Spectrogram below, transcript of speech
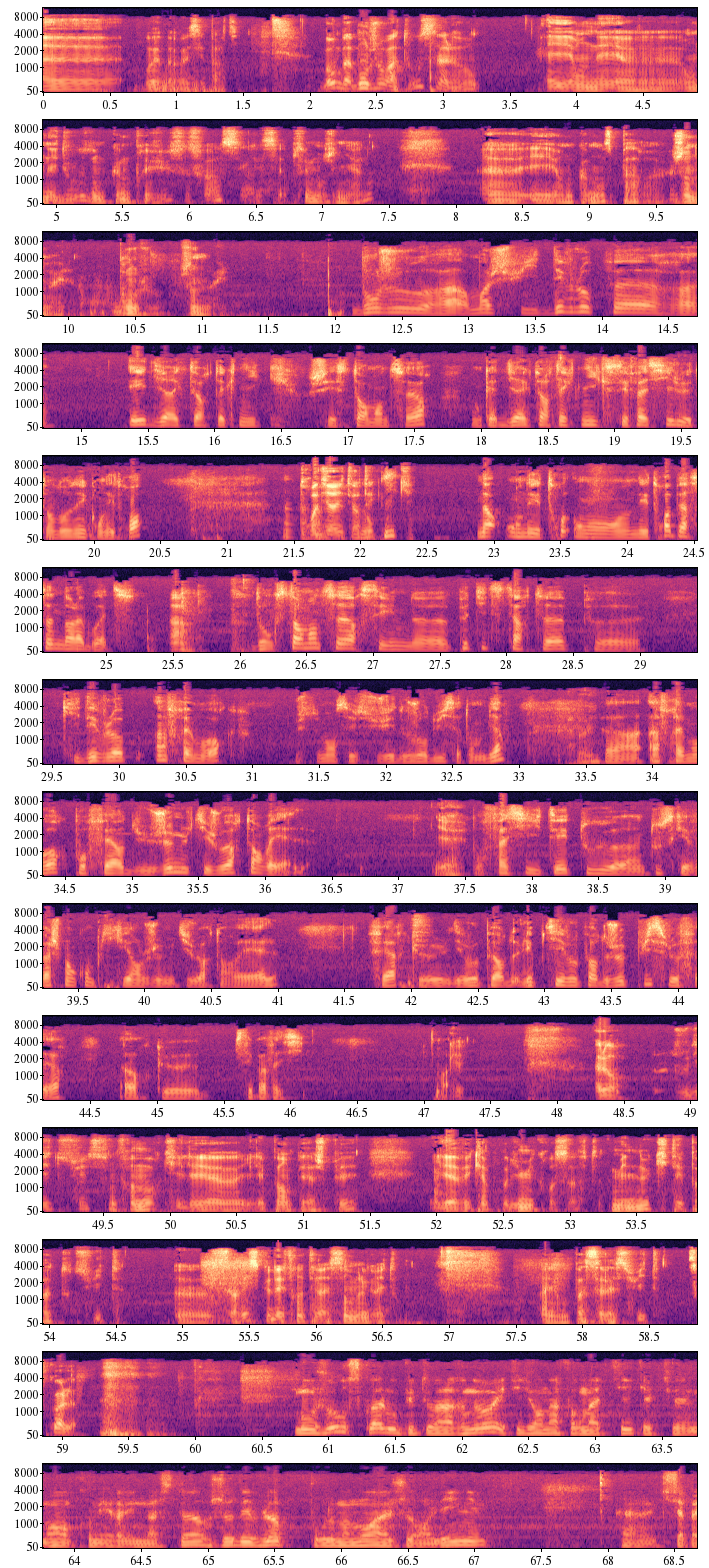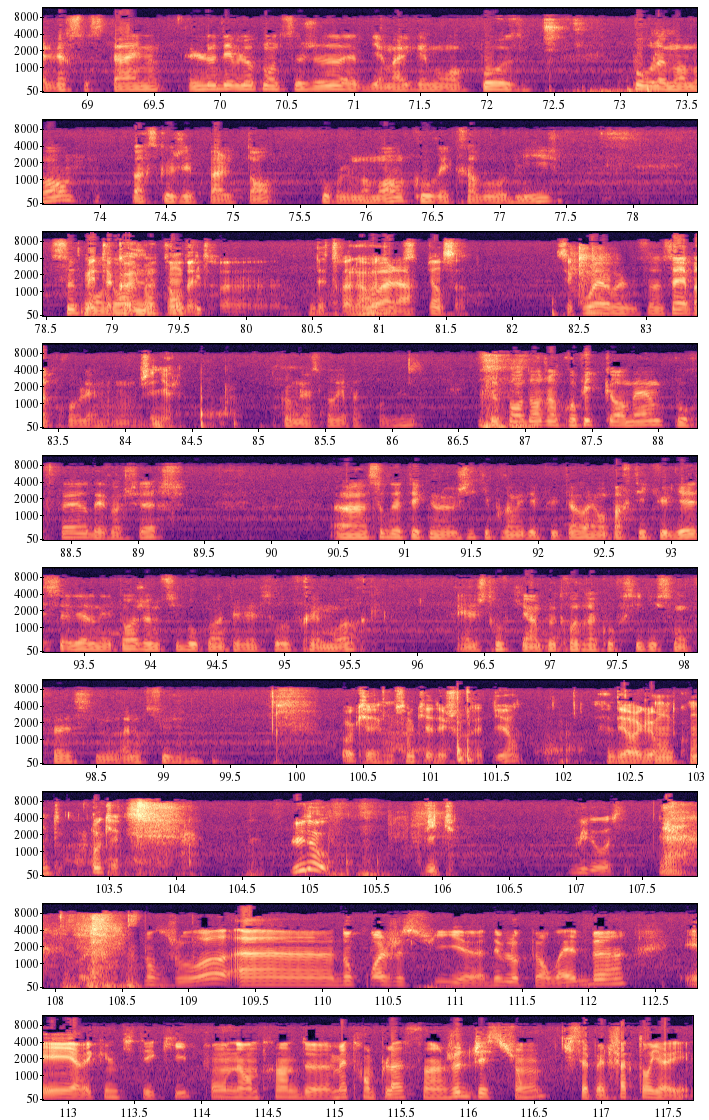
Euh, ouais, bah ouais, c'est parti. Bon, bah bonjour à tous alors. Et on est, euh, on est 12, donc comme prévu ce soir, c'est absolument génial. Euh, et on commence par Jean-Noël. Bonjour, Jean-Noël. Bonjour, alors moi je suis développeur et directeur technique chez Stormancer. Donc être directeur technique c'est facile étant donné qu'on est trois. Trois directeurs Donc- techniques? Non, on est, tro- on est trois personnes dans la boîte. Ah. Donc Stormancer c'est une petite start-up euh, qui développe un framework. Justement c'est le sujet d'aujourd'hui, ça tombe bien. Oui. Un, un framework pour faire du jeu multijoueur temps réel. Yeah. Pour faciliter tout, euh, tout ce qui est vachement compliqué le jeu multijoueur temps réel. Faire que les développeurs, de- les petits développeurs de jeux puissent le faire, alors que c'est pas facile. Alors, je vous dis tout de suite, son framework, il est, euh, il est pas en PHP, il est avec un produit Microsoft, mais ne quittez pas tout de suite. Euh, ça risque d'être intéressant malgré tout. Allez, on passe à la suite. Squall. Bonjour, Squall ou plutôt Arnaud, étudiant en informatique actuellement en première année de master. Je développe pour le moment un jeu en ligne euh, qui s'appelle Versus Time. Le développement de ce jeu est bien malgré moi en pause pour le moment parce que j'ai pas le temps pour le moment, cours et travaux obligent. Cependant, Mais t'as quand même le temps d'être euh, d'être à la radio, Voilà. c'est bien ça. C'est cool, Ouais, ouais, ça, ça y a pas de problème. génial. comme le sport, il n'y a pas de problème. Cependant, j'en profite quand même pour faire des recherches euh, sur des technologies qui pourraient m'aider plus tard. Et en particulier, ces derniers temps, je me suis beaucoup intéressé au framework. Et je trouve qu'il y a un peu trop de raccourcis qui sont faits à leur sujet. Ok, on sent qu'il y a des choses à te dire. Il y a des règlements de compte. Ok. Ludo Vic. Ludo aussi. Bonjour. Euh, donc moi je suis euh, développeur web et avec une petite équipe, on est en train de mettre en place un jeu de gestion qui s'appelle Factoriae.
